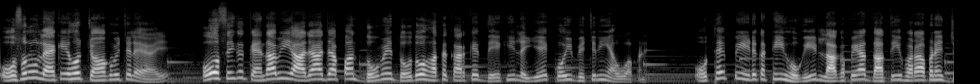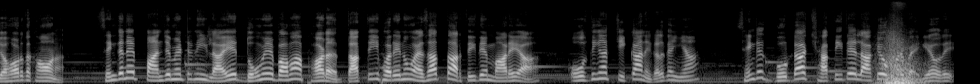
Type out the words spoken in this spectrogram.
ਉਸ ਨੂੰ ਲੈ ਕੇ ਉਹ ਚੌਂਕ ਵਿੱਚ ਲੈ ਆਏ। ਉਹ ਸਿੰਘ ਕਹਿੰਦਾ ਵੀ, ਆ ਜਾ, ਅੱਜ ਆਪਾਂ ਦੋਵੇਂ ਦੋ ਦੋ ਹੱਥ ਕਰਕੇ ਦੇਖ ਹੀ ਲਈਏ, ਕੋਈ ਵਿੱਚ ਨਹੀਂ ਆਊ ਆਪਣੇ। ਉੱਥੇ ਭੀੜ ਇਕੱਠੀ ਹੋ ਗਈ, ਲੱਗ ਪਿਆ ਦਾਤੀ ਫਰਾ ਆਪਣੇ ਜੋਹਰ ਦਿਖਾਉਣ। ਸਿੰਘ ਨੇ 5 ਮਿੰਟ ਨਹੀਂ ਲਾਏ, ਦੋਵੇਂ ਬਾਹਾਂ ਫੜ, ਦਾਤੀ ਫਰੇ ਨੂੰ ਐਸਾ ਧਰਤੀ ਤੇ ਮਾਰਿਆ ਉਸ ਦੀਆਂ ਚੀਕਾਂ ਨਿਕਲ ਗਈਆਂ। ਸਿੰਘ ਗੋਡਾ ਛਾਤੀ ਤੇ ਲਾ ਕੇ ਉੱਪਰ ਬਹਿ ਗਿਆ ਉਹਦੇ।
